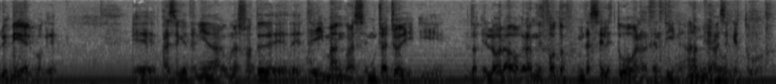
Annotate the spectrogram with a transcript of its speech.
Luis Miguel, porque eh, parece que tenía alguna suerte de, de- de imán con ese muchacho y, y lo- he logrado grandes fotos mientras él estuvo en Argentina. Ah, mirá las veces bueno. que estuvo.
